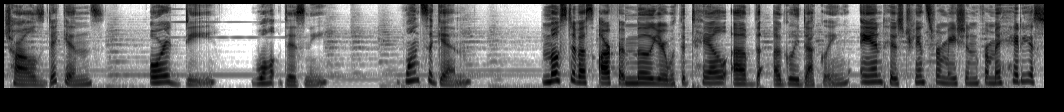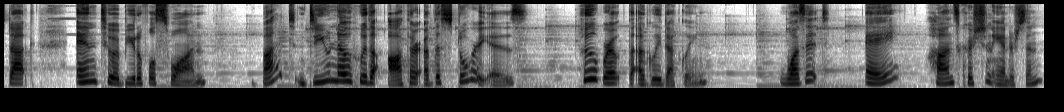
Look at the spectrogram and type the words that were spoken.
Charles Dickens, or D. Walt Disney? Once again, most of us are familiar with the tale of the ugly duckling and his transformation from a hideous duck into a beautiful swan. But do you know who the author of the story is? Who wrote The Ugly Duckling? Was it A. Hans Christian Andersen,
